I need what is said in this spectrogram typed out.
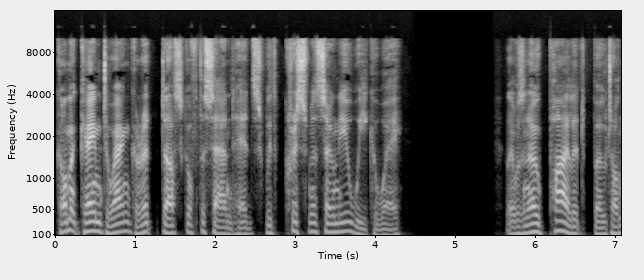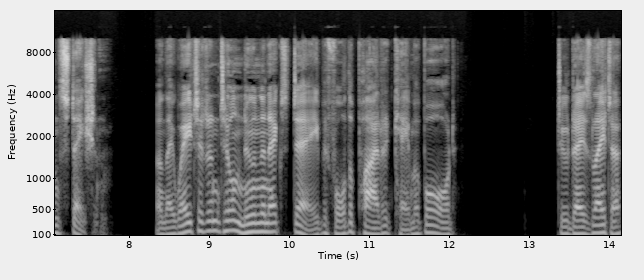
Comet came to anchor at dusk off the Sandheads, with Christmas only a week away. There was no pilot boat on station, and they waited until noon the next day before the pilot came aboard. Two days later,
